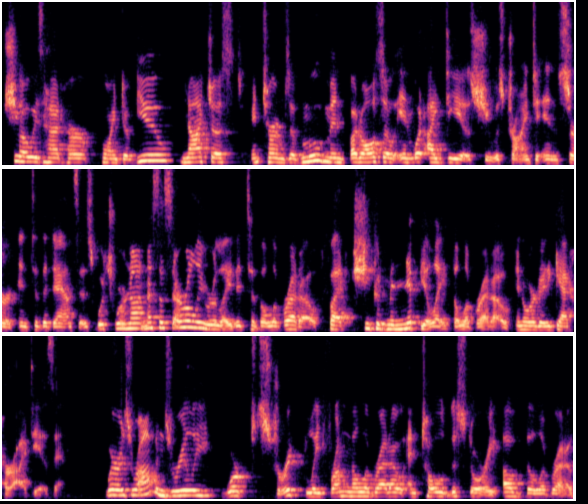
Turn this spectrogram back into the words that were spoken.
She always had her point of view, not just in terms of movement, but also in what ideas she was trying to insert into the dances, which were not necessarily related to the libretto, but she could manipulate the libretto in order to get her ideas in. Whereas Robbins really worked strictly from the libretto and told the story of the libretto.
